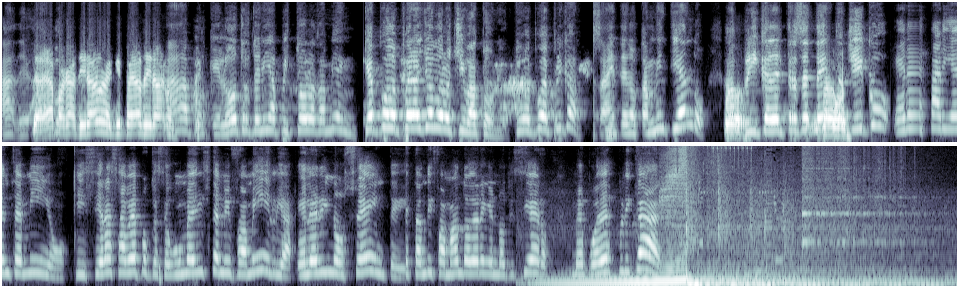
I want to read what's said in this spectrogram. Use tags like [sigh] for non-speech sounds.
Ah, de, De allá ah, para acá tiraron, de aquí para allá tiraron. Ah, porque el otro tenía pistola también. ¿Qué puedo esperar yo de los chivatones? ¿Tú me puedes explicar? Esa gente no está mintiendo. Aplica del 370, No. chico. Eres pariente mío. Quisiera saber, porque según me dice mi familia, él era inocente. Están difamando de él en el noticiero. ¿Me puede explicar?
